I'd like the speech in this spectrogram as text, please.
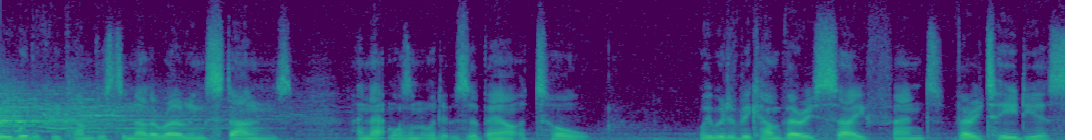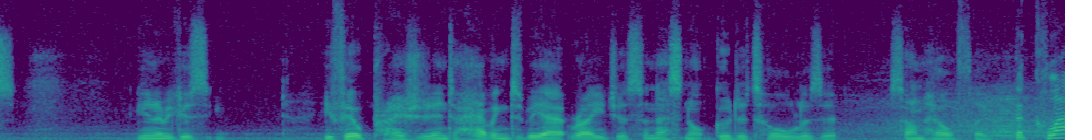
We would have become just another Rolling Stones, and that wasn't what it was about at all. We would have become very safe and very tedious, you know, because you feel pressured into having to be outrageous, and that's not good at all, is it? It's unhealthy. The class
